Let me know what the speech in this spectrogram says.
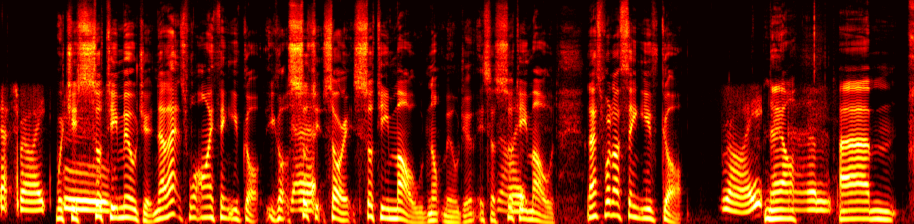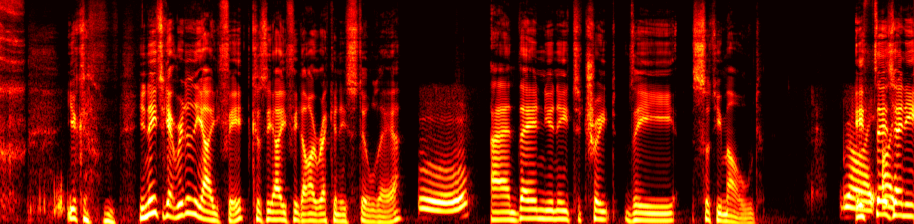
That's right. Which is Mm. sooty mildew. Now that's what I think you've got. You've got Yeah. sooty. Sorry, it's sooty mould, not mildew. It's a sooty mould. That's what I think you've got. Right. Now, um, you can, you need to get rid of the aphid because the aphid, I reckon, is still there. And then you need to treat the sooty mould. Right. If there's I- any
